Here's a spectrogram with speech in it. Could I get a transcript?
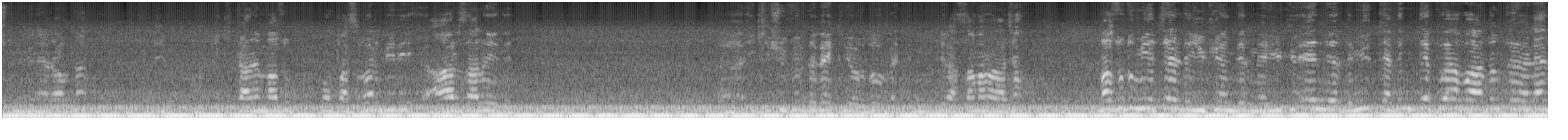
Dün herhalde. Bir- İki tane mazot pompası var. Biri arızalıydı. Ee, iki şoför de bekliyordu. Biraz zaman alacak. Mazotum yeterdi yükü indirmeye. Yükü indirdim, yükledim. Depoya vardım. Öğlen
